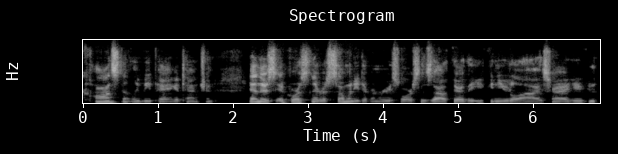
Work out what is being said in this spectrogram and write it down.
constantly be paying attention. And there's, of course, there are so many different resources out there that you can utilize, right? You can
